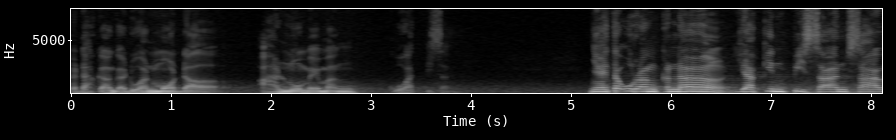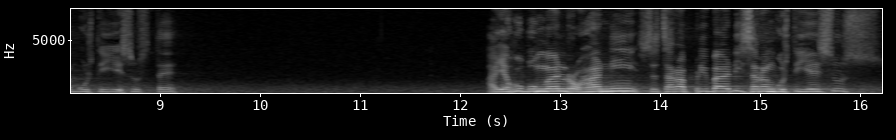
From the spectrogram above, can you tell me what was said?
kedah keanggaduhan modal anu memang kuat pisan. Nyata orang kenal, yakin pisan sah Gusti Yesus teh. Ayah hubungan rohani secara pribadi sarang Gusti Yesus.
